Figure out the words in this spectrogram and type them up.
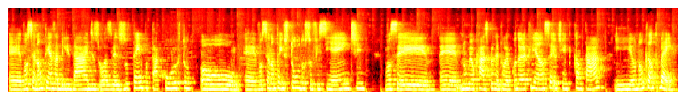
É, você não tem as habilidades, ou às vezes o tempo está curto, ou é, você não tem estudo suficiente. Você, é, no meu caso, por exemplo, quando eu era criança, eu tinha que cantar e eu não canto bem.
